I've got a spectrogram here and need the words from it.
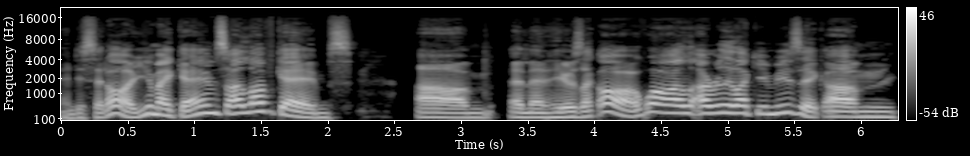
and just said, "Oh, you make games? I love games." Um, and then he was like, "Oh, well, I really like your music. Um,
